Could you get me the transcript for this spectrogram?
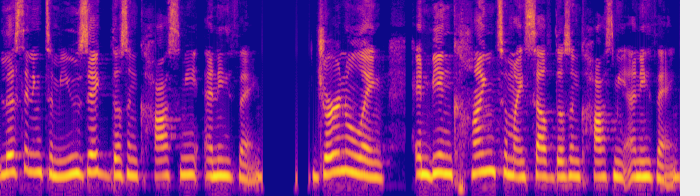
Listening to music doesn't cost me anything. Journaling and being kind to myself doesn't cost me anything.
